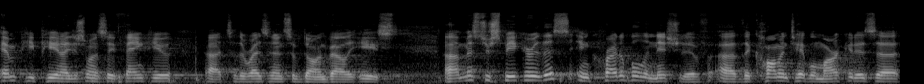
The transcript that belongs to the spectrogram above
MPP, and I just want to say thank you uh, to the residents of Don Valley East. Uh, Mr. Speaker, this incredible initiative, the Common Table Market, is a,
